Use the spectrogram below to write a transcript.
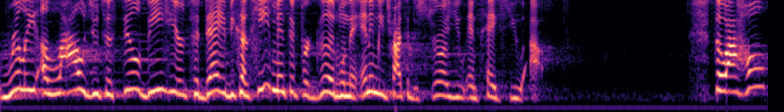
really allowed you to still be here today because He meant it for good when the enemy tried to destroy you and take you out. So I hope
